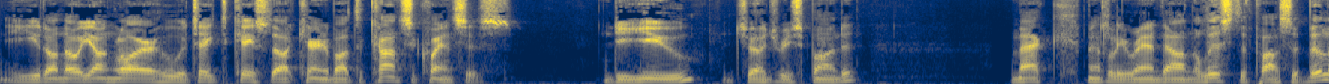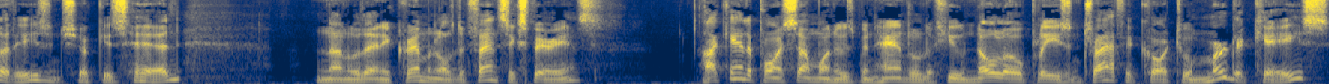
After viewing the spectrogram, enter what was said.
You don't know a young lawyer who would take the case without caring about the consequences. Do you? The judge responded. Mac mentally ran down the list of possibilities and shook his head. None with any criminal defense experience. I can't appoint someone who's been handled a few nolo pleas in traffic court to a murder case.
